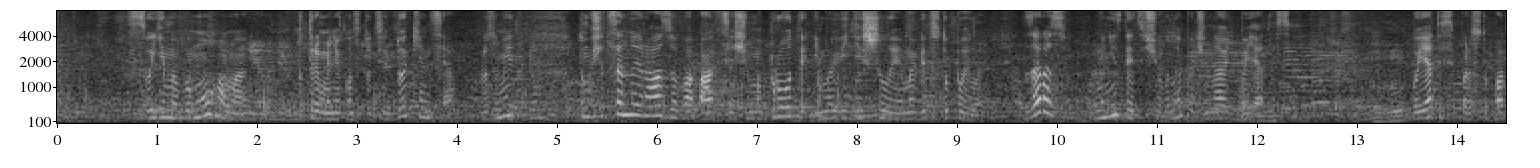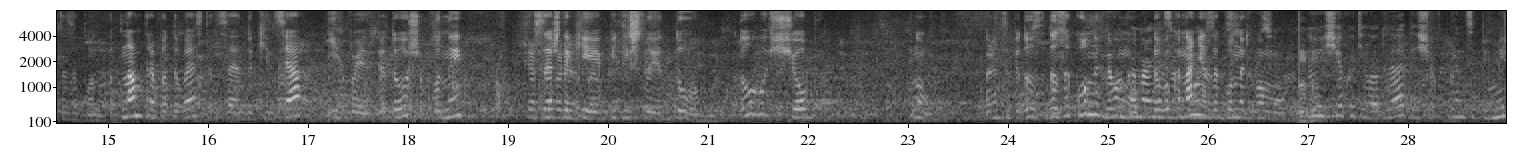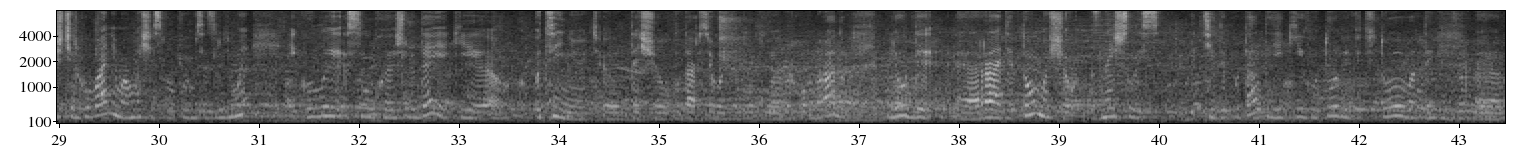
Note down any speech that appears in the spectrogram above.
своїми вимогами дотримання конституції до кінця. Розумієте? Тому що це не разова акція, що ми проти і ми відійшли, ми відступили. Зараз мені здається, що вони починають боятися. Боятися переступати закон. От нам треба довести це до кінця їх боязнь, для того, щоб вони все ж таки підійшли до того, щоб ну в принципі до, до законних До вимог, до виконання законних вимог. Ну і ще хотіла додати, що в принципі між чергуваннями ми ще спілкуємося з людьми, і коли слухаєш людей, які е, оцінюють е, те, що удар сьогодні блокує Верховну Раду, люди е, раді тому, що знайшлись ті депутати, які готові відстоювати е,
